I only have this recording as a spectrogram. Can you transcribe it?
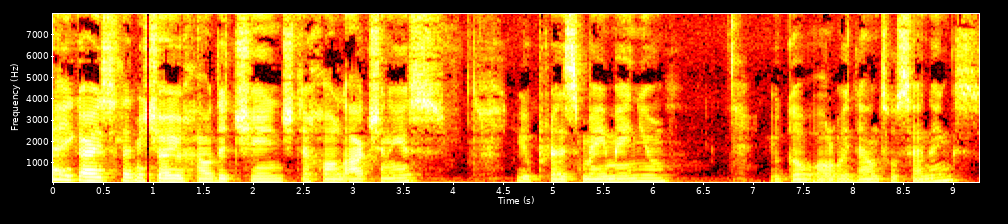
Hey guys, let me show you how to change the hold action is. You press main menu, you go all the way down to settings,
